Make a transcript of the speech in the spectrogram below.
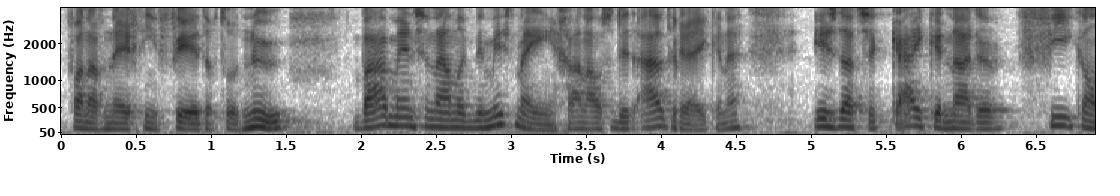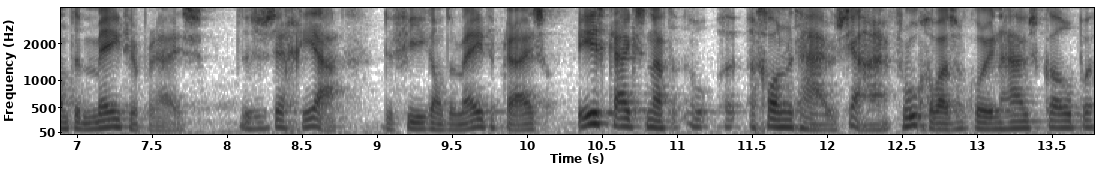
vanaf 1940 tot nu. Waar mensen namelijk de mist mee ingaan als ze dit uitrekenen, is dat ze kijken naar de vierkante meterprijs. Dus ze zeggen ja, de vierkante meterprijs. Eerst kijken ze naar het, eh, gewoon het huis. Ja, vroeger was, kon je een huis kopen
